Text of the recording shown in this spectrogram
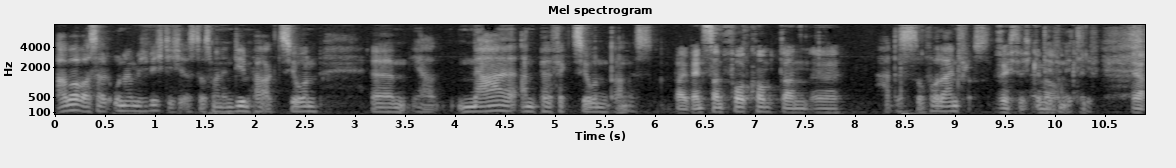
Aber was halt unheimlich wichtig ist, dass man in den paar Aktionen ähm, ja, nahe an Perfektion dran ist. Weil wenn es dann vorkommt, dann, äh, Hat es sofort Einfluss. Richtig, genau, Definitiv. okay. Ja.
